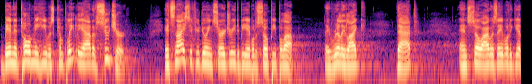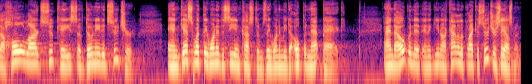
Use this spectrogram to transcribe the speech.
Ben had told me he was completely out of suture. It's nice if you're doing surgery to be able to sew people up. They really like that. And so I was able to get a whole large suitcase of donated suture. And guess what they wanted to see in customs? They wanted me to open that bag. And I opened it, and you know, I kind of looked like a suture salesman.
